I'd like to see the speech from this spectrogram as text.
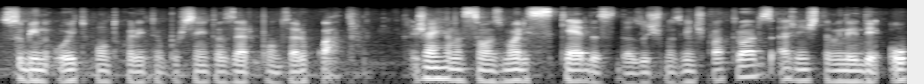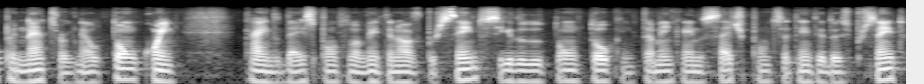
subindo 8,41% a 0,04%. Já em relação às maiores quedas das últimas 24 horas, a gente está vendo aí Open Network, né, o Toncoin, caindo 10,99%, seguido do Tom Token também caindo 7,72%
